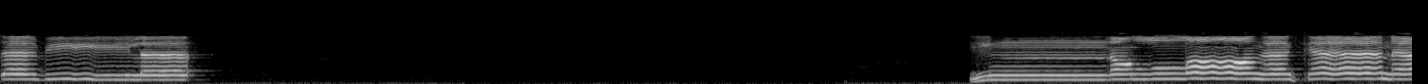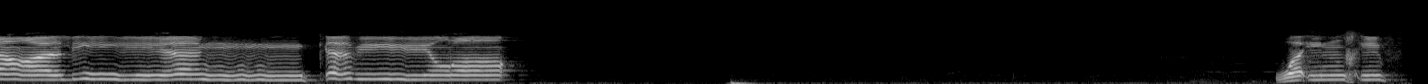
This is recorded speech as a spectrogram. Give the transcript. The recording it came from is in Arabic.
سَبِيلًا إِنَّ اللَّهَ كَانَ عَلِيًّا كَبِيرًا وَإِنْ خِفْتُمْ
